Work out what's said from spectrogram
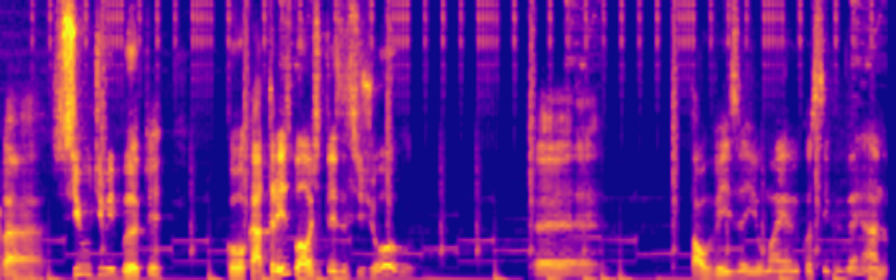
pra se o Jimmy Butler colocar três bolas de três nesse jogo, é, talvez aí o Miami consiga ganhar, né?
